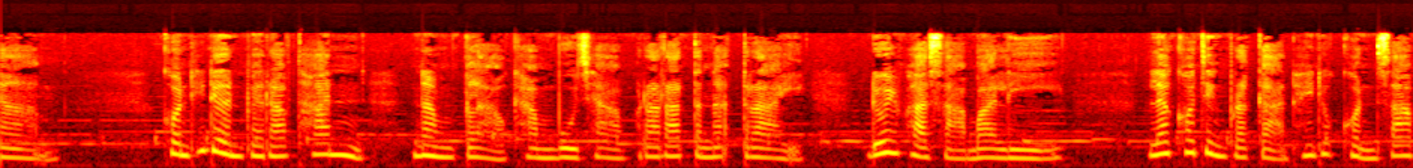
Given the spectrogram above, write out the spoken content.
งาม คนที่เดินไปรับท่านนำกล่าวคำบูชาพระรัตนตรัย ด้วยภาษาบาลี แล้วเขาจึงประกาศให้ทุกคนทราบ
